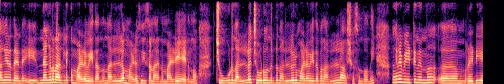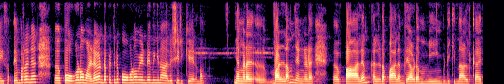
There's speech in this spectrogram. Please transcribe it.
അങ്ങനെ വേണ്ട ഈ ഞങ്ങളുടെ നാട്ടിലൊക്കെ മഴ പെയ്ത. അന്ന് നല്ല മഴ സീസണായിരുന്നു മഴയായിരുന്നു. ചൂട് നല്ല ചൂട് വന്നിട്ട് നല്ലൊരു മഴ പെയ്തപ്പോൾ നല്ല ആശ്വാസം തോന്നി. അങ്ങനെ വീട്ടിൽ നിന്ന് റെഡിയായി. സത്യം പറഞ്ഞാൽ ഞാൻ പോകണോ മഴ കണ്ടപ്പോഴത്തിന് പോകണോ വേണ്ടതെന്ന് ഇങ്ങനെ ആലോചിച്ചിരിക്കുകയായിരുന്നു. ഞങ്ങളുടെ വള്ളം ഞങ്ങളുടെ പാലം കല്ലട പാലം അവിടെ മീൻ പിടിക്കുന്ന ആൾക്കാർ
